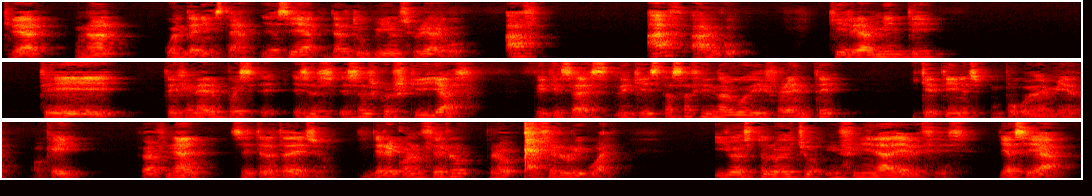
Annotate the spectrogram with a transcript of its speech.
crear una cuenta en Instagram, ya sea dar tu opinión sobre algo. Haz, haz algo que realmente te, te genere pues e, esas cosquillas de que sabes de que estás haciendo algo diferente y que tienes un poco de miedo, ¿ok? Pero al final se trata de eso, de reconocerlo, pero hacerlo igual. Y yo esto lo he hecho infinidad de veces. ya sea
